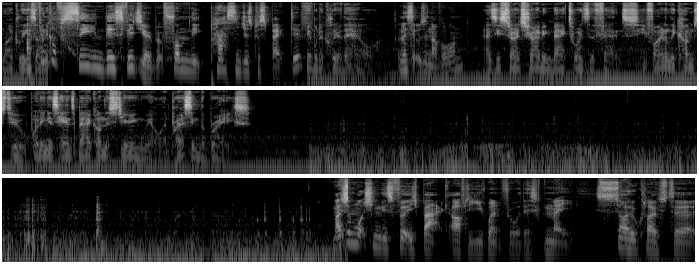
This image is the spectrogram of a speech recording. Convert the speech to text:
luckily I think I've seen this video, but from the passenger's perspective. Able to clear the hill. Unless it was another one. As he starts driving back towards the fence, he finally comes to, putting his hands back on the steering wheel and pressing the brakes. Imagine watching this footage back after you've went through all this, mate. So close to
